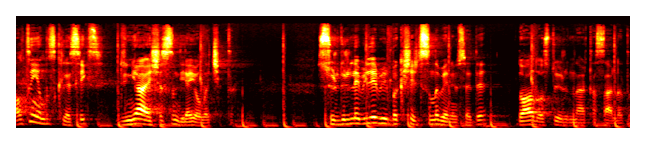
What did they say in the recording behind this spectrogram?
Altın Yıldız Classics dünya yaşasın diye yola çıktı. Sürdürülebilir bir bakış açısını benimsedi, doğa dostu ürünler tasarladı.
